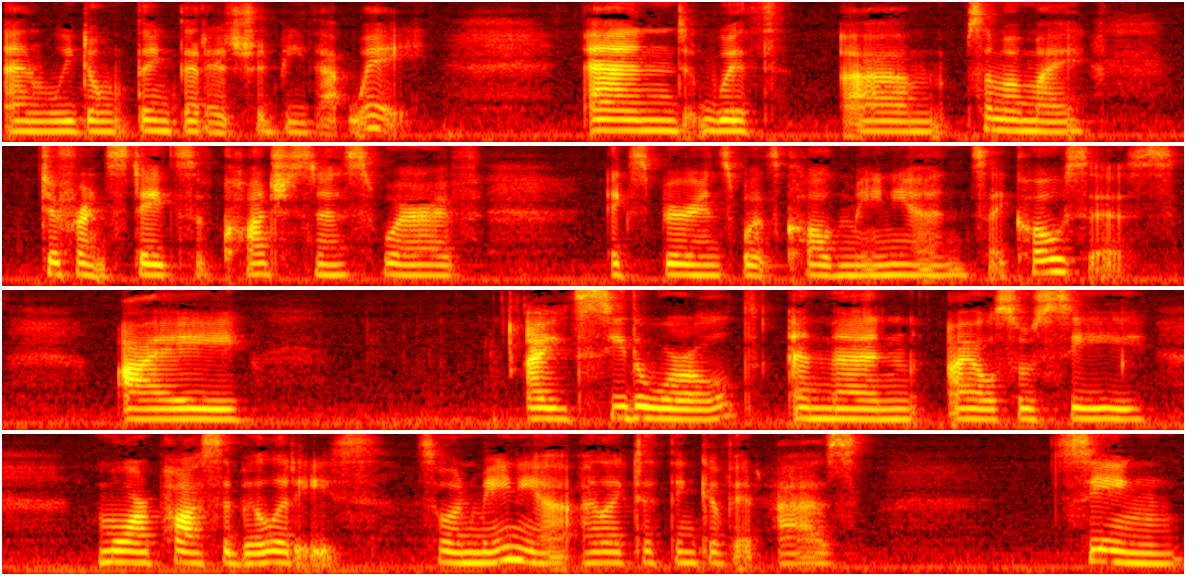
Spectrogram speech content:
and we don't think that it should be that way. And with um, some of my different states of consciousness where I've experienced what's called mania and psychosis, I I see the world and then I also see more possibilities. So in mania, I like to think of it as seeing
